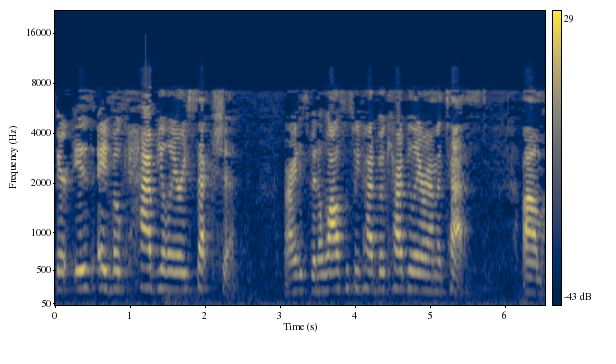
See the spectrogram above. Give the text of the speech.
there is a vocabulary section. All right, it's been a while since we've had vocabulary on a test. Um,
